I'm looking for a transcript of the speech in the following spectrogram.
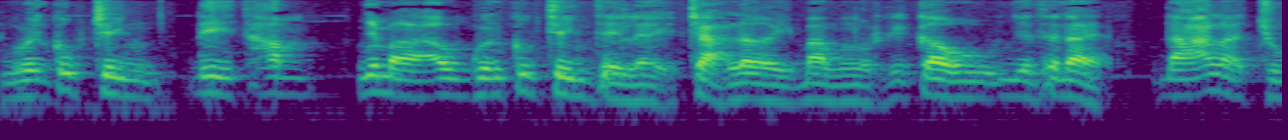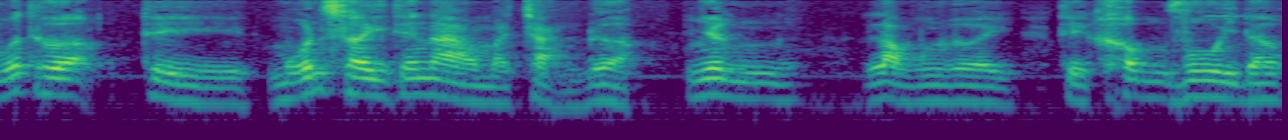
nguyễn Cúc trinh đi thăm. Nhưng mà ông nguyễn Cúc trinh thì lại trả lời bằng một cái câu như thế này đã là chúa thượng thì muốn xây thế nào mà chẳng được nhưng lòng người thì không vui đâu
